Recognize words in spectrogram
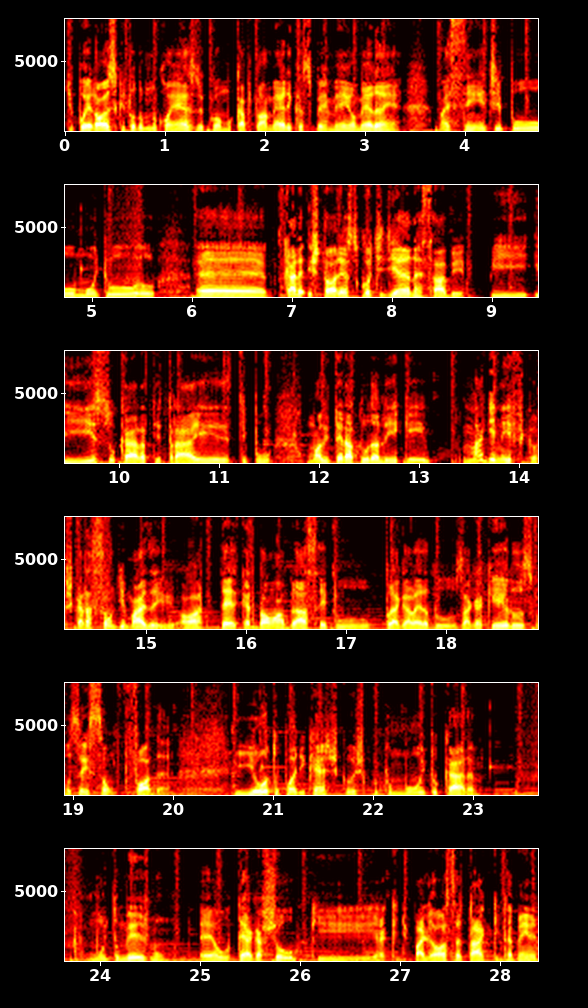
tipo, heróis que todo mundo conhece, como Capitão América, Superman, Homem-Aranha. Mas sim, tipo, muito. é, cara, histórias cotidianas, sabe? E, e isso, cara, te traz, tipo, uma literatura ali que magnífica. Os caras são demais aí. Ó, até quero dar um abraço aí pro, pra galera dos HQueiros. Vocês são foda. E outro podcast que eu escuto muito, cara, muito mesmo, é o TH Show, que é aqui de Palhoça, tá aqui também,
